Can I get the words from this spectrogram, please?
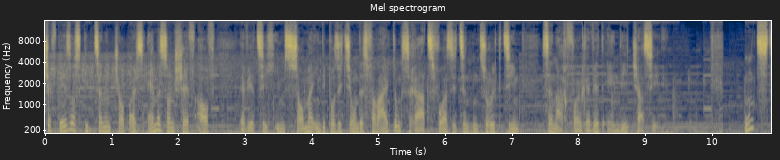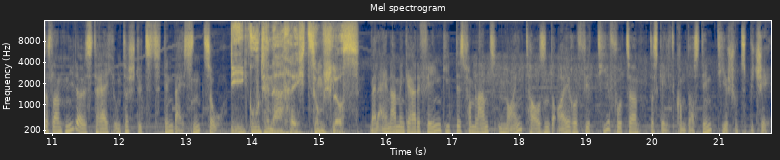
Jeff Bezos gibt seinen Job als Amazon-Chef auf. Er wird sich im Sommer in die Position des Verwaltungsratsvorsitzenden zurückziehen. Sein Nachfolger wird Andy Jassy. Und das Land Niederösterreich unterstützt den Weißen Zoo. Die gute Nachricht zum Schluss. Weil Einnahmen gerade fehlen, gibt es vom Land 9000 Euro für Tierfutter. Das Geld kommt aus dem Tierschutzbudget.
